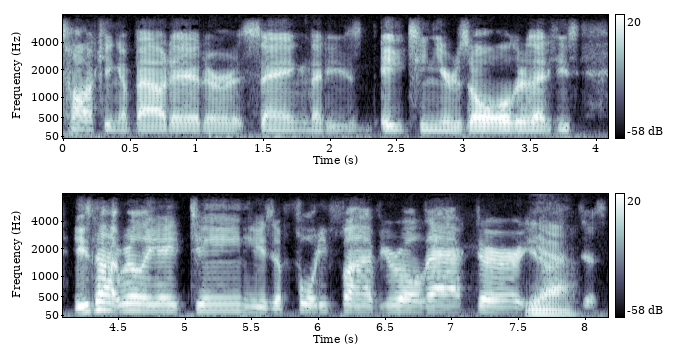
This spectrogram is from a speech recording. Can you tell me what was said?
talking about it or saying that he's 18 years old or that he's he's not really 18, he's a 45 year old actor, you Yeah. know, just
